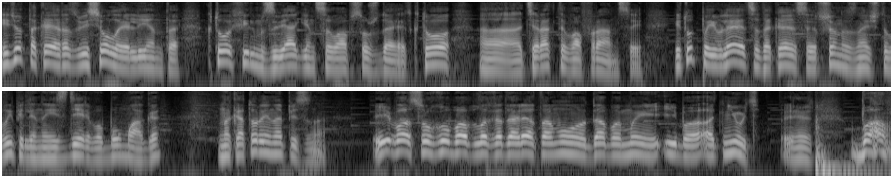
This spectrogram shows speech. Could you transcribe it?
Идет такая развеселая лента, кто фильм Звягинцева обсуждает, кто э, теракты во Франции. И тут появляется такая совершенно, значит, выпиленная из дерева бумага, на которой написано «Ибо сугубо благодаря тому, дабы мы, ибо отнюдь». Понимаешь? Бам!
